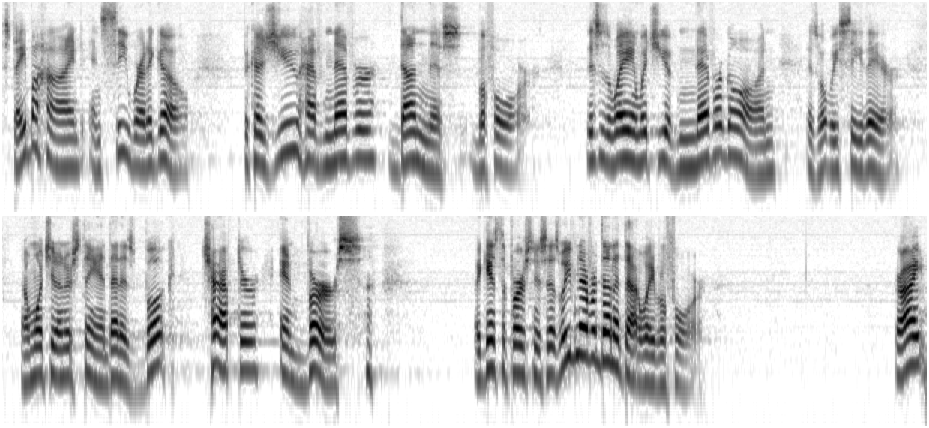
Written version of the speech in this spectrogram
stay behind, and see where to go because you have never done this before. This is a way in which you have never gone, is what we see there. I want you to understand that is book, chapter, and verse against the person who says, We've never done it that way before. Right?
